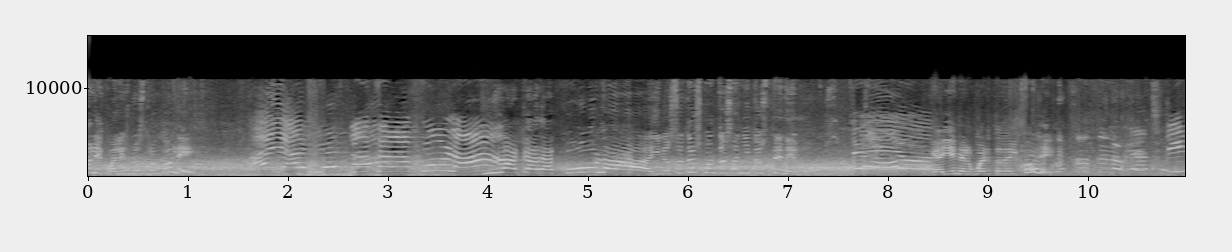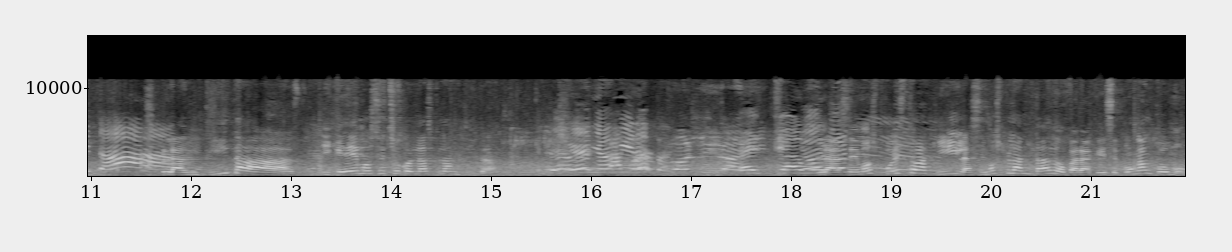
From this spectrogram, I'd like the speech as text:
cole. ¿Cuál es nuestro cole? ¡Ay, ahí está la caracula! ¡La caracula! ¿Y nosotros cuántos añitos tenemos? Pero... ¿Qué hay en el huerto del cole? Plantitas. Plantitas. ¿Y qué hemos hecho con las plantitas? Las hemos puesto aquí, las hemos plantado para que se pongan como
